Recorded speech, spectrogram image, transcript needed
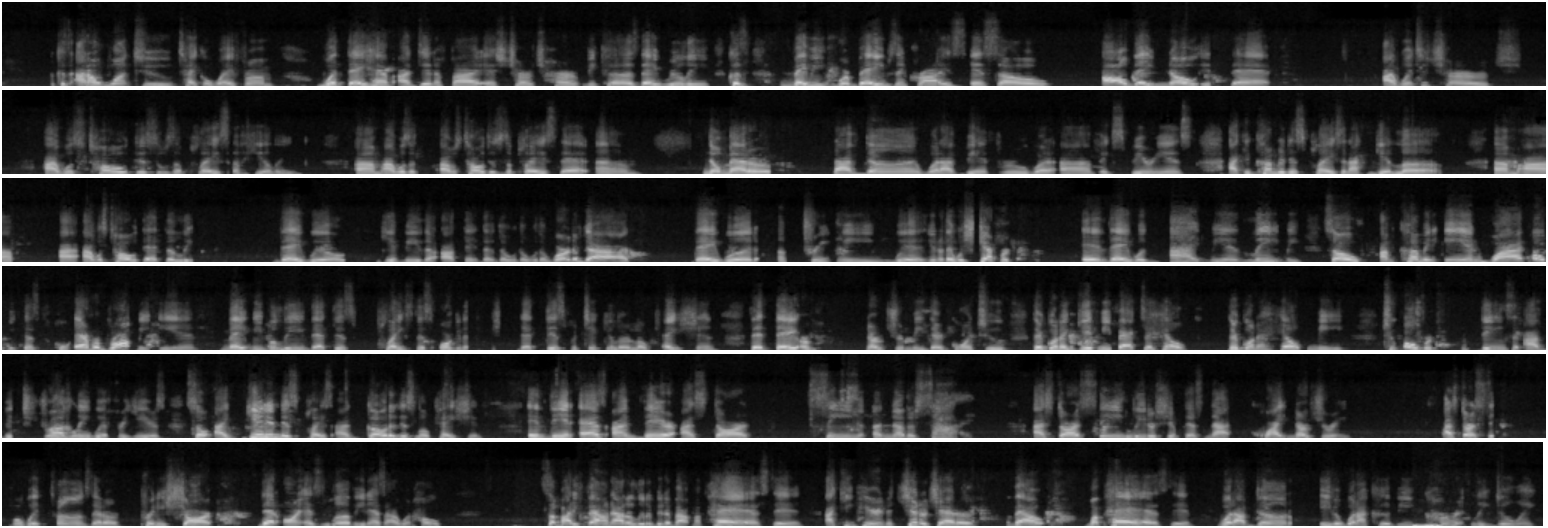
because I don't want to take away from what they have identified as church hurt because they really because maybe we're babes in Christ. And so all they know is that I went to church. I was told this was a place of healing. Um, I was a, I was told this was a place that um, no matter what I've done what I've been through what I've experienced I could come to this place and I can get love. Um, I, I, I was told that the lead they will give me the authentic the, the, the, the word of God. They would um, treat me with, you know, they would shepherd and they would guide me and lead me. So I'm coming in wide open because whoever brought me in made me believe that this place, this organization, that this particular location, that they are nurture me. They're going to they're going to get me back to health. They're going to help me to overcome things that I've been struggling with for years. So I get in this place, I go to this location, and then as I'm there, I start seeing another side. I start seeing leadership that's not quite nurturing. I start seeing people with tongues that are pretty sharp, that aren't as loving as I would hope. Somebody found out a little bit about my past, and I keep hearing the chitter chatter about my past and what I've done, even what I could be mm-hmm. currently doing.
